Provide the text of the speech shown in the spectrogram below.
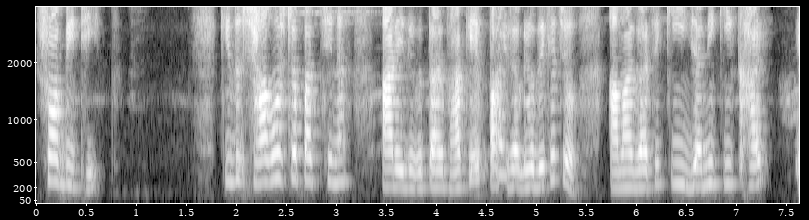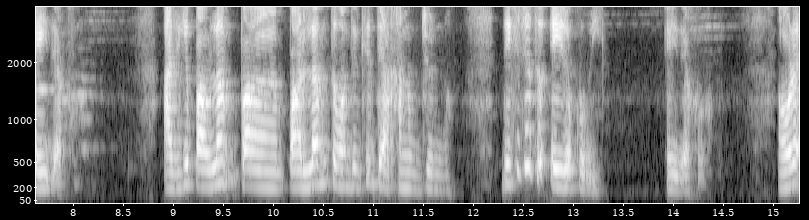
সবই ঠিক। কিন্তু সাহসটা পাচ্ছি না। আর এই দেখো, তার ফাঁকে পায়রাগুলো দেখেছ? আমার গাছে কি জানি কি খায়, এই দেখো। আজকে পারলাম পারলাম তোমাদেরকে দেখানোর জন্য। দেখেছ তো? এইরকমই। এই দেখো। ওরা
